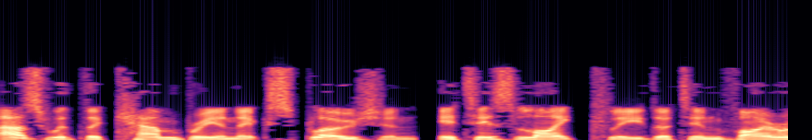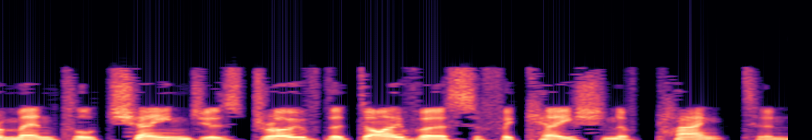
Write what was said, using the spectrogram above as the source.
As with the Cambrian explosion, it is likely that environmental changes drove the diversification of plankton,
